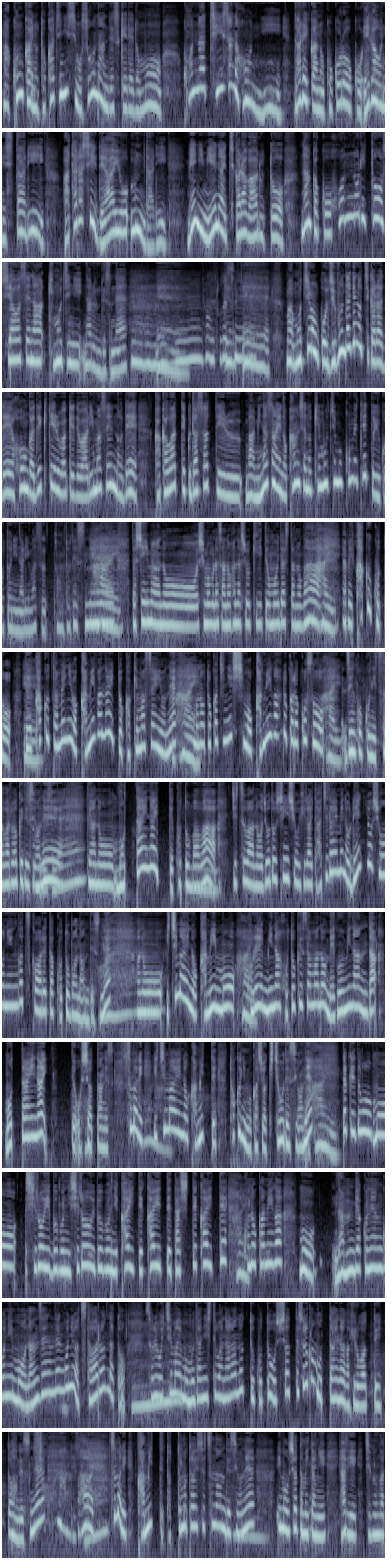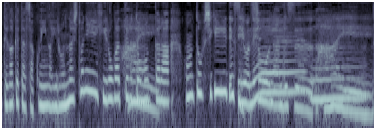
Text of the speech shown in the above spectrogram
まあ今回の十勝日誌もそうなんですけれども、こんな小さな本に誰かの心をこう笑顔にしたり、新しい出会いを生んだり、目に見えない力があると、なんかこう、ほんのりと幸せな気持ちになるんですね。えー、本当ですね。えー、まあもちろんこう自分だけの力で本ができているわけではありませんので、関わってくださっている、まあ、皆さんへの感謝の気持ちも込めてということになります。本当ですね。はい、私今あの下村さんのお話を聞いて思い出したのが、はい、やっぱり書くことで、えー、書くためには紙がないと書けませんよね。はい、この十勝日誌も紙があるからこそ、全国に伝わるわけですよね。で、ね、あのもったいないって言葉は、うん、実はあの浄土真宗を開いた八代目の蓮如上人が使われた言葉なんですね。あの、一枚の紙も、これ皆仏様の恵みなんだ、もったいない。っておっしゃったんです。つまり、一枚の紙って特に昔は貴重ですよね。はい、だけど、もう白い部分に白い部分に書いて書いて足して書いて、はい、この紙がもう何百年後にも何千年後には伝わるんだと。それを一枚も無駄にしてはならぬっていうことをおっしゃって、それがもったいないが広がっていったんですね。そうなんですね。はい。つまり、紙ってとっても大切なんですよね。今おっしゃったみたいに、やはり自分が手掛けた作品がいろんな人に広がってると思ったら、はい、本当不思議ですよね。そうなんです。はい。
